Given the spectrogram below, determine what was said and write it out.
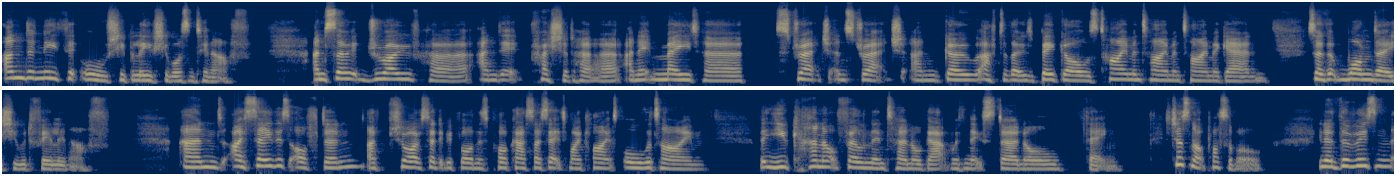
underneath it all, she believed she wasn't enough. And so it drove her and it pressured her and it made her stretch and stretch and go after those big goals time and time and time again so that one day she would feel enough. And I say this often, I'm sure I've said it before in this podcast. I say it to my clients all the time that you cannot fill an internal gap with an external thing. It's just not possible. You know, there isn't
